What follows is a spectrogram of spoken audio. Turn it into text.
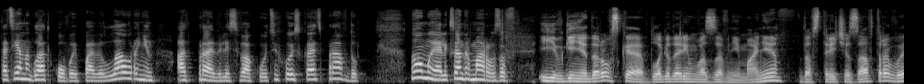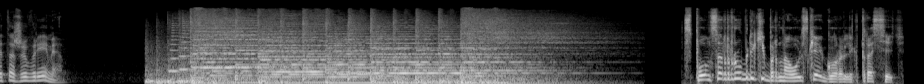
Татьяна Гладкова и Павел Лауранин отправились в Акутиху искать правду. Ну а мы, Александр Морозов. И Евгения Доровская. Благодарим вас за внимание. До встречи завтра в это же время. Спонсор рубрики «Барнаульская горэлектросеть».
